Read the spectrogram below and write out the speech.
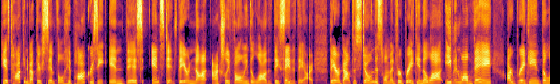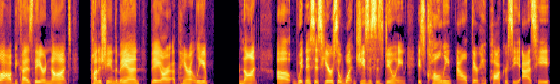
He is talking about their sinful hypocrisy in this instance. They are not actually following the law that they say that they are. They are about to stone this woman for breaking the law, even while they are breaking the law, because they are not punishing the man. They are apparently not uh, witnesses here. So, what Jesus is doing is calling out their hypocrisy as he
